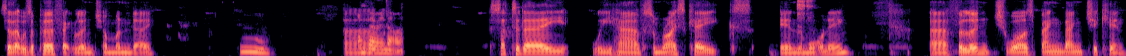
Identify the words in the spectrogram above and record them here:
So that was a perfect lunch on Monday. Mm, I'm Uh, very nice. Saturday we have some rice cakes in the morning. Uh, for lunch was bang bang chicken.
